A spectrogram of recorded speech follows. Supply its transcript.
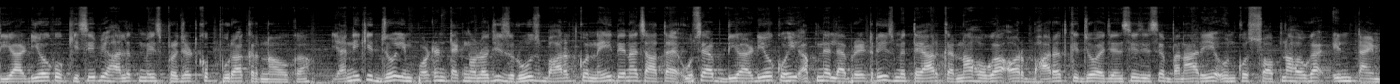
डीआरडीओ को किसी भी हालत में इस प्रोजेक्ट को पूरा करना होगा। यानी कि जो इम्पोर्टेंट टेक्नोलॉजीज़ रूस भारत को नहीं देना चाहता है, उसे अब डीआरडीओ को ही अपने लेबोरेटरीज में तैयार करना होगा और भारत की जो एजेंसीज इसे बना रही है, उनको सौंपना होगा इन टाइम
